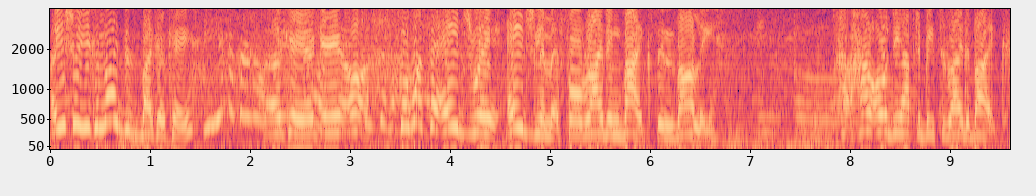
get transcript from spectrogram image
are you sure you can ride this bike okay? yes, I'm Okay, okay. Oh, so what's the age rate, age limit for riding bikes in Bali? In, uh, H- how old do you have to be to ride a bike?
